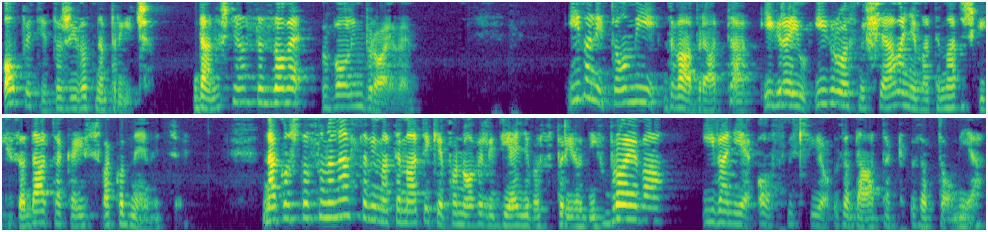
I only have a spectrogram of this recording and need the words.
Opet je to životna priča. Današnja se zove Volim brojeve. Ivan i Tomi, dva brata, igraju igru osmišljavanja matematičkih zadataka iz svakodnevnice. Nakon što su na nastavi matematike ponovili dijeljivost prirodnih brojeva, Ivan je osmislio zadatak za Tomija.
